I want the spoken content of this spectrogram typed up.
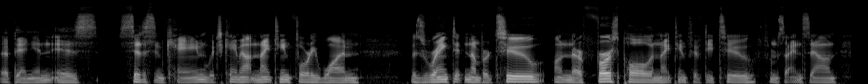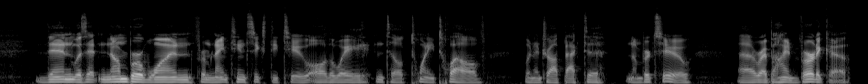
opinion, is Citizen Kane, which came out in 1941, was ranked at number two on their first poll in 1952 from Sight and Sound then was at number one from 1962 all the way until 2012 when it dropped back to number two, uh, right behind Vertigo.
